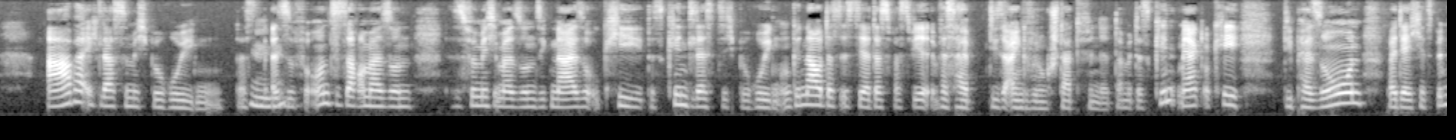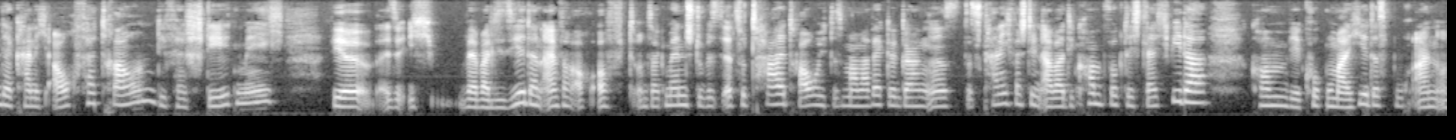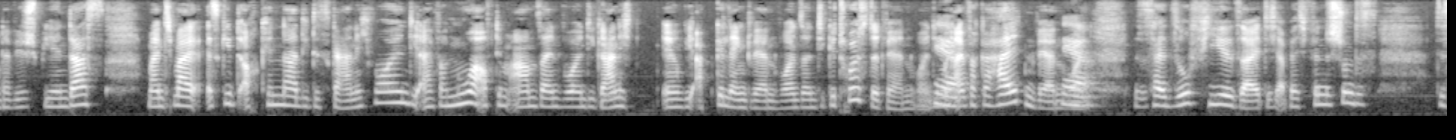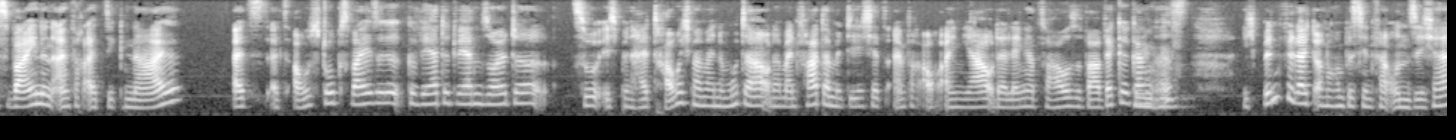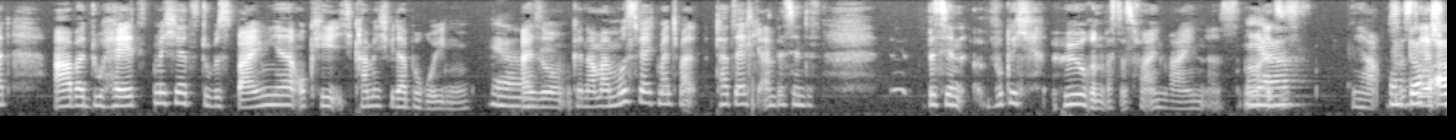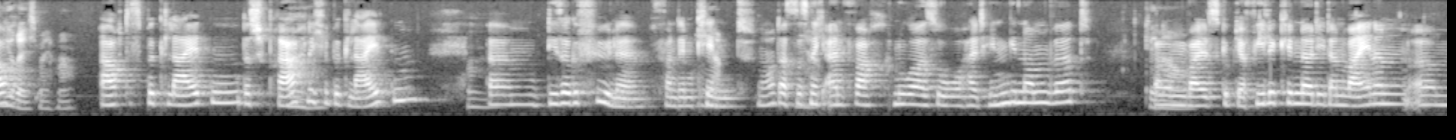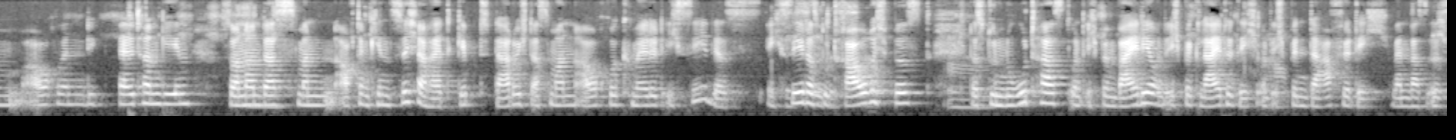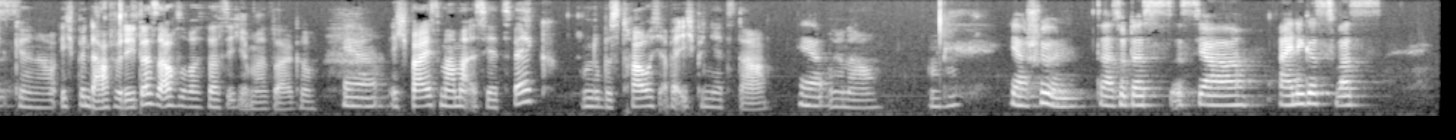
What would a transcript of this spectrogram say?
aber ich lasse mich beruhigen. Das, mhm. Also für uns ist auch immer so ein, das ist für mich immer so ein Signal, so okay, das Kind lässt sich beruhigen. Und genau das ist ja das, was wir, weshalb diese Eingewöhnung stattfindet. Damit das Kind merkt, okay, die Person, bei der ich jetzt bin, der kann ich auch vertrauen, die versteht mich wir, also ich verbalisiere dann einfach auch oft und sag, Mensch, du bist ja total traurig, dass Mama weggegangen ist. Das kann ich verstehen, aber die kommt wirklich gleich wieder. Komm, wir gucken mal hier das Buch an oder wir spielen das. Manchmal, es gibt auch Kinder, die das gar nicht wollen, die einfach nur auf dem Arm sein wollen, die gar nicht irgendwie abgelenkt werden wollen, sondern die getröstet werden wollen, die ja. einfach gehalten werden ja. wollen. Das ist halt so vielseitig, aber ich finde schon, dass das Weinen einfach als Signal als, als Ausdrucksweise gewertet werden sollte. Zu, ich bin halt traurig, weil meine Mutter oder mein Vater, mit dem ich jetzt einfach auch ein Jahr oder länger zu Hause war, weggegangen mhm. ist. Ich bin vielleicht auch noch ein bisschen verunsichert, aber du hältst mich jetzt, du bist bei mir, okay, ich kann mich wieder beruhigen. Ja. Also, genau, man muss vielleicht manchmal tatsächlich ein bisschen das, bisschen wirklich hören, was das für ein Wein ist. Ne? Ja. Also es, ja, es Und ist sehr schwierig manchmal auch das Begleiten, das sprachliche mhm. Begleiten mhm. ähm, dieser Gefühle von dem Kind, ja. ne? dass das ja. nicht einfach nur so halt hingenommen wird, Genau. Ähm, weil es gibt ja viele Kinder, die dann weinen, ähm, auch wenn die Eltern gehen, sondern mhm. dass man auch dem Kind Sicherheit gibt, dadurch, dass man auch rückmeldet, ich sehe das. Ich, ich sehe, dass du das. traurig bist, mhm. dass du Not hast und ich bin bei dir und ich begleite dich genau. und ich bin da für dich, wenn was ist. Ich, genau, ich bin da für dich. Das ist auch sowas, was ich immer sage. Ja. Ich weiß, Mama ist jetzt weg und du bist traurig, aber ich bin jetzt da. Ja. Genau. Mhm. Ja, schön. Also das ist ja einiges, was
